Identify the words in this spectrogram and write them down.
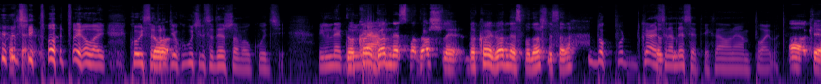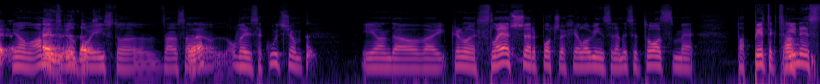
Znači, to, to je ovaj koji se Do- vrti u kući ili se dešava u kući. Ili neko, Do koje godine smo došli? Do koje godine smo došli sada? Po kraja 70-ih, tamo nemam pojma. A, okej. Imamo Amityville znači- koji je isto za, sa, vezi sa kućom. I onda ovaj, krenuo je Slasher, počeo je Halloween 78. Pa petak 13.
